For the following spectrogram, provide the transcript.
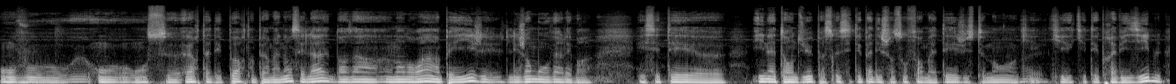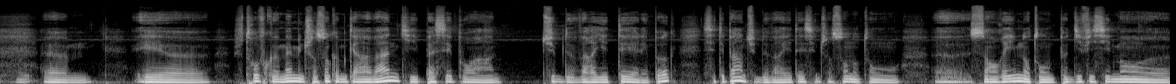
on vous on, on se heurte à des portes en permanence. Et là dans un, un endroit un pays les gens m'ont ouvert les bras. Et c'était euh, inattendu parce que c'était pas des chansons formatées justement qui, qui, qui étaient prévisibles. Euh, et euh, je trouve que même une chanson comme Caravane, qui passait pour un tube de variété à l'époque, c'était pas un tube de variété, c'est une chanson dont on euh, sans rime, dont on peut difficilement euh,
